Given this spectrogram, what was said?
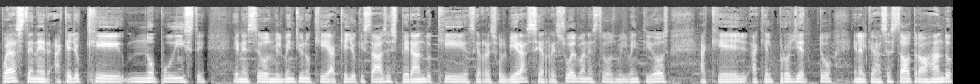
puedas tener aquello que no pudiste en este 2021, que aquello que estabas esperando que se resolviera, se resuelva en este 2022, aquel, aquel proyecto en el que has estado trabajando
